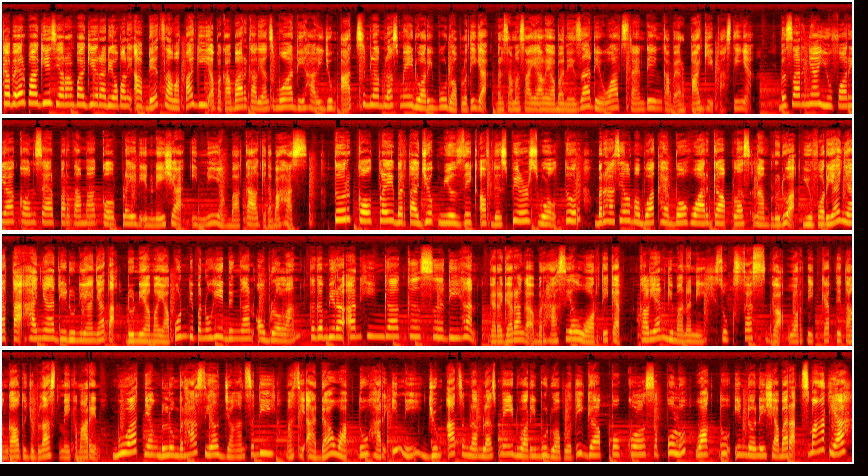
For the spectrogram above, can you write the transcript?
KBR Pagi, siaran pagi radio paling update. Selamat pagi, apa kabar kalian semua di hari Jumat 19 Mei 2023. Bersama saya Lea Baneza di What's Trending KBR Pagi pastinya. Besarnya euforia konser pertama Coldplay di Indonesia, ini yang bakal kita bahas. Tour Coldplay bertajuk Music of the Spheres World Tour berhasil membuat heboh warga plus 62. Euforianya tak hanya di dunia nyata, dunia maya pun dipenuhi dengan obrolan, kegembiraan hingga kesedihan gara-gara nggak berhasil war tiket. Kalian gimana nih? Sukses gak war tiket di tanggal 17 Mei kemarin? Buat yang belum berhasil, jangan sedih. Masih ada waktu hari ini, Jumat 19 Mei 2023 pukul 10 waktu Indonesia Barat. Semangat ya!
